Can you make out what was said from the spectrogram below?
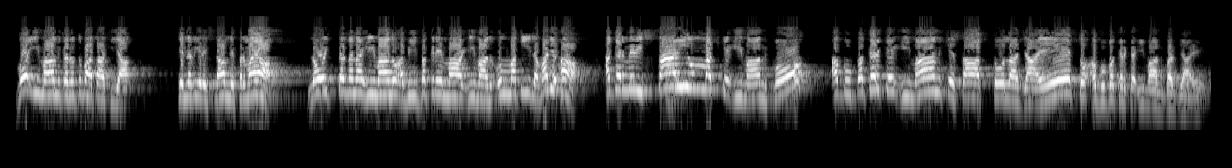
وہ ایمان کا رتبہ عطا کیا کہ نبی علیہ السلام نے فرمایا، لو اتنا ایمان و ابھی بکرے ماں ایمان امتی لوجہ۔ اگر میری ساری امت کے ایمان کو ابو بکر کے ایمان کے ساتھ تولا جائے تو ابو بکر کا ایمان بڑھ جائے۔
